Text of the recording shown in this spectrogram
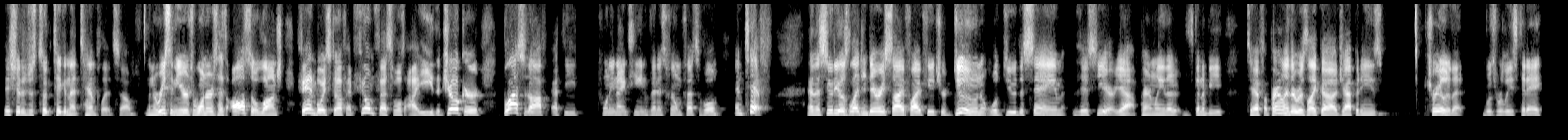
they should have just took taken that template. So in the recent years, Warner's has also launched fanboy stuff at film festivals, i.e., The Joker blasted off at the 2019 Venice Film Festival and TIFF. And the studio's legendary sci fi feature Dune will do the same this year. Yeah, apparently it's going to be TIFF. Apparently, there was like a Japanese trailer that was released today.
